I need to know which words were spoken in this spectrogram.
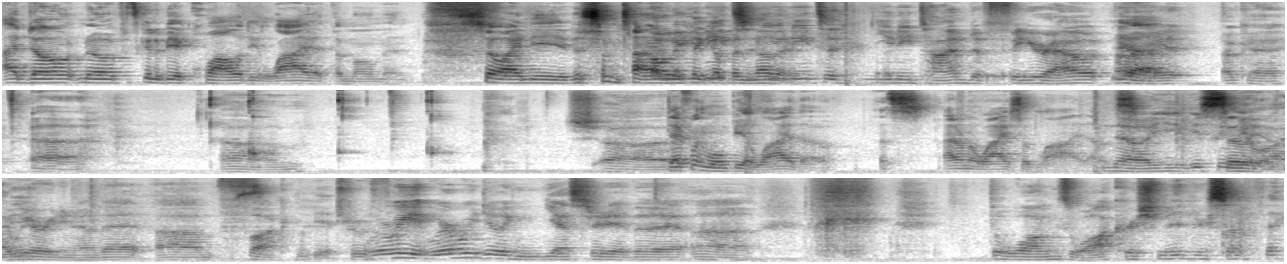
I don't know if it's gonna be a quality lie at the moment, so I need some time oh, to think up to, another. you need to you need time to figure out. Yeah. All right. Okay. uh, Um. Uh, definitely won't be a lie though. That's I don't know why I said lie. That was, no, you, it's gonna be a lie. We already know that. Um. Fuck. Would be a truth. Where were we? Where were we doing yesterday? The uh, the Wong's Walkrishman or something.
